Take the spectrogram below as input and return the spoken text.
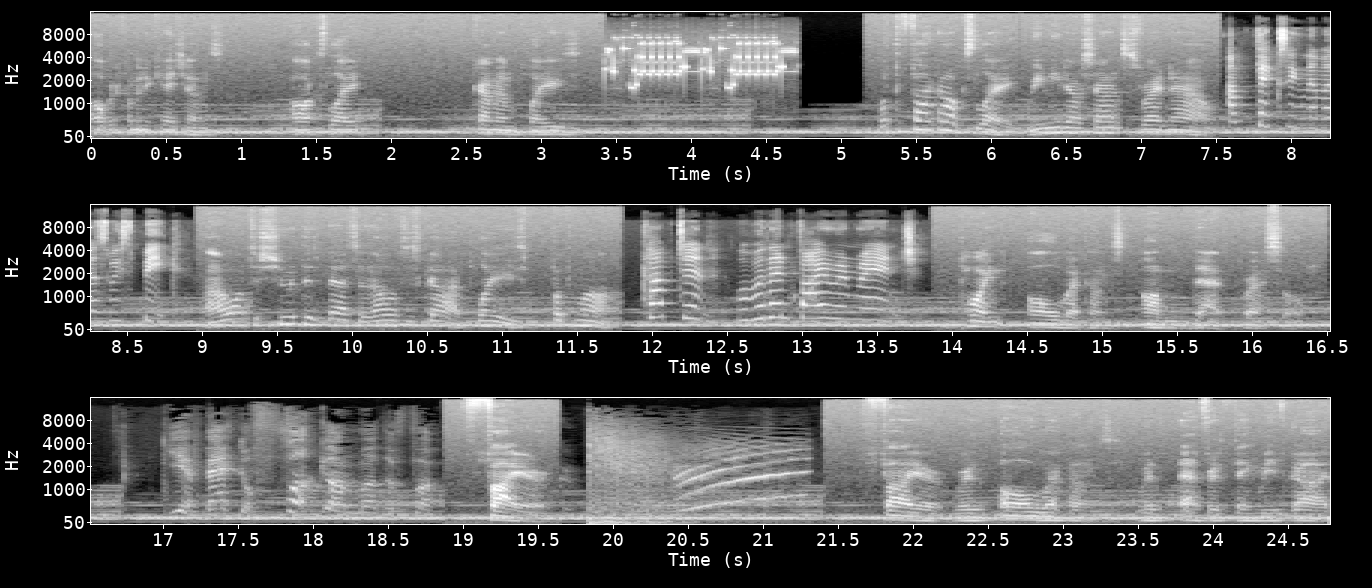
Open communications. Oxley, come in please. What the fuck, Oxley? We need our sensors right now. I'm fixing them as we speak. I want to shoot this bastard out of the sky, please. Put them on. Captain, we're within firing range. Point all weapons on that vessel. Yeah, back the fuck up, motherfucker. Fire. Fire with all weapons, with everything we've got.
